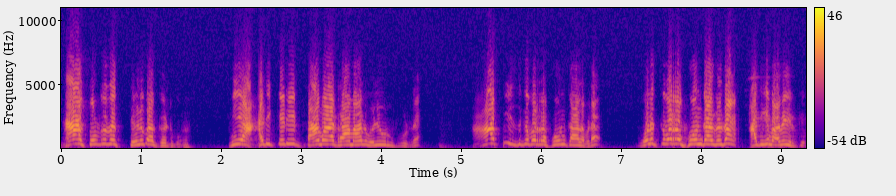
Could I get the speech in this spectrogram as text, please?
நான்? சொல்றத தெளிவா கேட்டுக்கோ. நீ அடிக்கடி டிராமா டிராமான்னு வெளியூருக்கு போடுற. ஆபீஸுக்கு வர்ற போன் காலை விட உனக்கு வர்ற போன் கால்கள் தான் அதிகமாவே இருக்கு.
